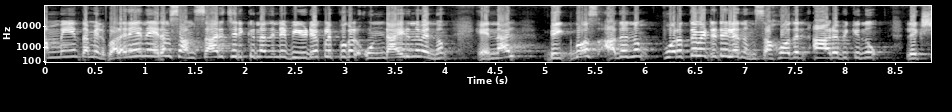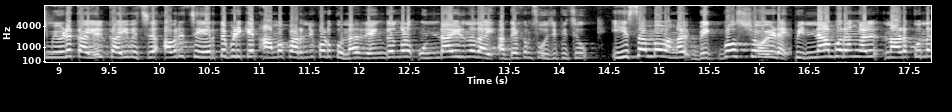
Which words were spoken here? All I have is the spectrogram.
അമ്മയും തമ്മിൽ വളരെ നേരം സംസാരിച്ചിരിക്കുന്നതിന്റെ വീഡിയോ ക്ലിപ്പുകൾ ഉണ്ടായിരുന്നുവെന്നും എന്നാൽ ബിഗ് ബോസ് അതൊന്നും പുറത്തുവിട്ടിട്ടില്ലെന്നും സഹോദരൻ ആരോപിക്കുന്നു. ലക്ഷ്മിയുടെ കയ്യിൽ കൈവച്ച് അവരെ ചേർത്ത് പിടിക്കാൻ അമ്മ പറഞ്ഞു കൊടുക്കുന്ന രംഗങ്ങളും ഉണ്ടായിരുന്നതായി അദ്ദേഹം സൂചിപ്പിച്ചു. ഈ സംഭവങ്ങൾ ബിഗ് ബോസ് ഷോയുടെ പിന്നാമ്പുറങ്ങൾ നടക്കുന്ന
